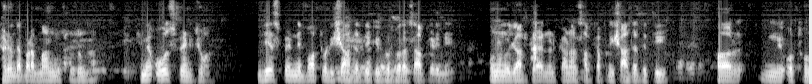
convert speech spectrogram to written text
ਖੜੇ ਹੁੰਦਾ ਬੜਾ ਮਾਣ ਮਹਿਸੂਸ ਹੁੰਦਾ। ਕਿ ਮੈਂ ਉਸ ਪਿੰਡ ਚੋਂ ਹਾਂ, ਜਿਸ ਪਿੰਡ ਨੇ ਬਹੁਤ ਵੱਡੀ ਸ਼ਹਾਦਤ ਦੇ ਕੇ ਗੁਰਦੁਆਰਾ ਸਾਹਿਬ ਜਿਹੜੇ ਨੇ ਉਹਨਾਂ ਨੂੰ ਆਜ਼ਾਦ ਕਰਾਇਆ ਨਨਕਾਣਾ ਸਾਹਿਬ 'ਚ ਆਪਣੀ ਸ਼ਹਾਦਤ ਦਿੱਤੀ ਔਰ ਨ- ਉੱਥੋਂ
